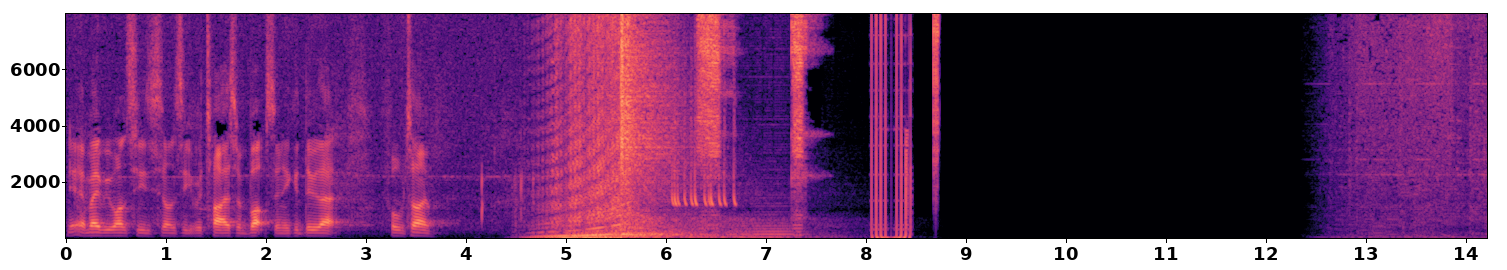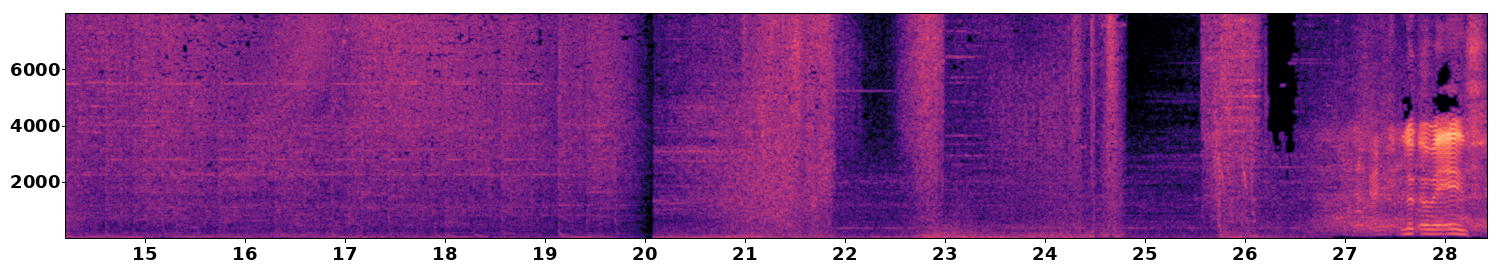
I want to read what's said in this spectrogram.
yeah, maybe once he's once he retires from boxing, he could do that full time. Look who it is.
